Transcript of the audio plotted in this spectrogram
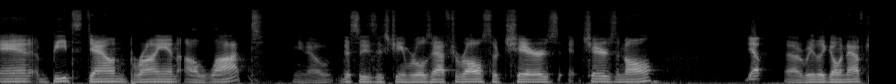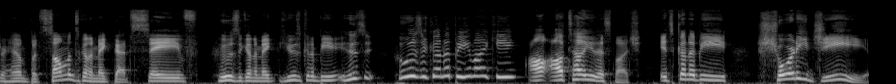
and beats down Bryan a lot. you know, this is Extreme Rules after all, so chairs, chairs and all. Yep. Uh, really going after him, but someone's going to make that save. Who's it going to make? Who's going to be? Who's? Who is it going to be, Mikey? I'll, I'll tell you this much: it's going to be Shorty G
